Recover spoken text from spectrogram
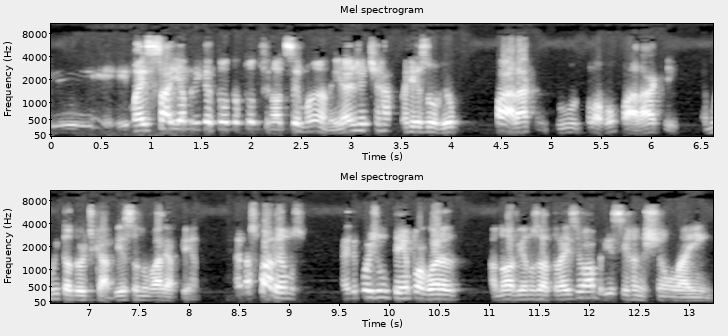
E, mas saía a briga toda, todo final de semana, e a gente resolveu parar com tudo, falou, vamos parar que é muita dor de cabeça, não vale a pena. Aí nós paramos. Aí depois de um tempo, agora, há nove anos atrás, eu abri esse ranchão lá em,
